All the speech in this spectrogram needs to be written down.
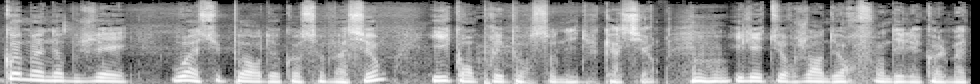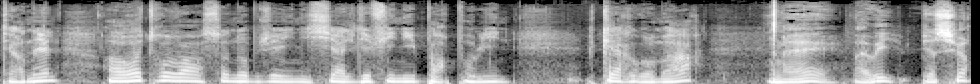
comme un objet ou un support de consommation, y compris pour son éducation. Il est urgent de refonder l'école maternelle en retrouvant son objet initial défini par Pauline Kergomar, Ouais, bah oui, bien sûr.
